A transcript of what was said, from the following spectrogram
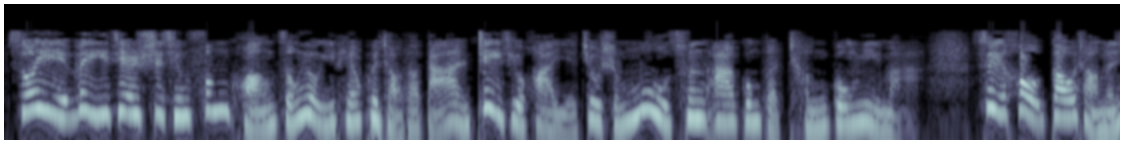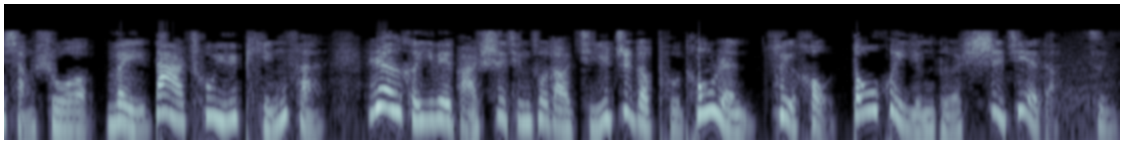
所以，为一件事情疯狂，总有一天会找到答案。这句话也就是木村阿公的成功密码。最后，高掌门想说：伟大出于平凡。任何一位把事情做到极致的普通人，最后都会赢得世界的尊。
